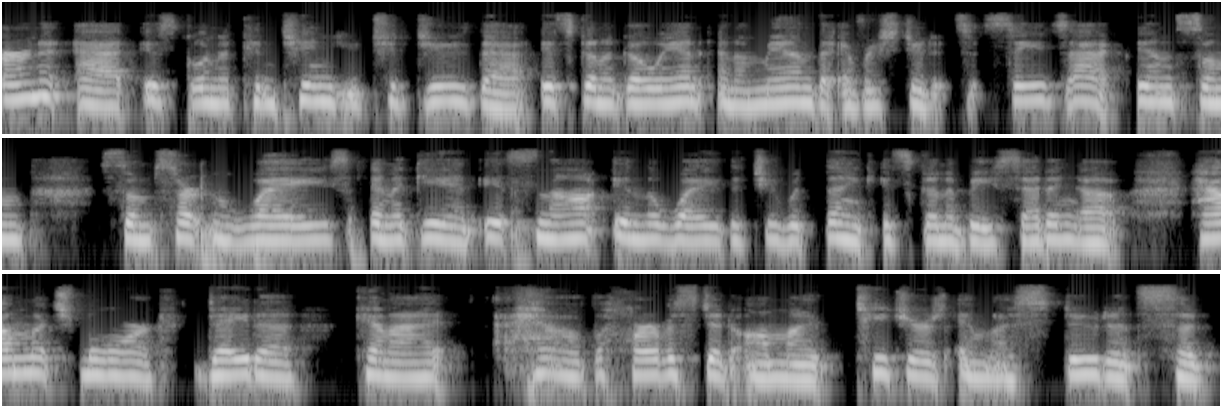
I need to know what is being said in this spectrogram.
Earn It Act is going to continue to do that. It's going to go in and amend the Every Student Succeeds Act in some some certain ways. And again, it's not in the way that you would think. It's going to be setting up how much more data can I have harvested on my teachers and my students so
